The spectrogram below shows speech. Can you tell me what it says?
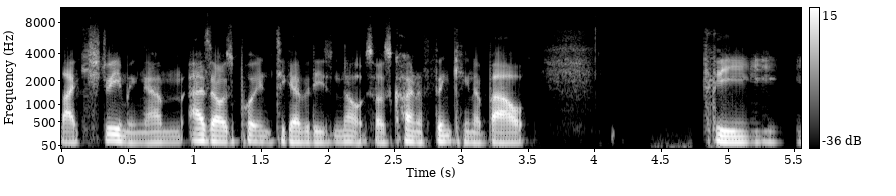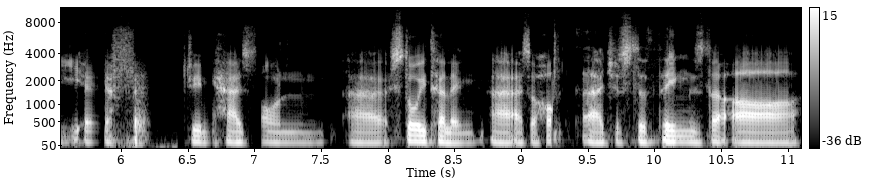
like streaming, um, as I was putting together these notes, I was kind of thinking about the effect streaming has on uh, storytelling uh, as a whole. Uh, just the things that are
